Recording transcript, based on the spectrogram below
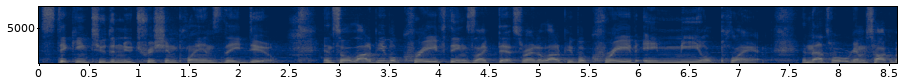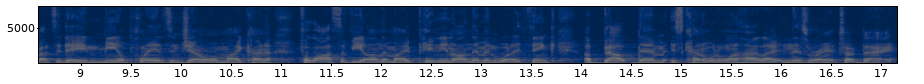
sticking to the nutrition plans they do. And so a lot of people crave things like this, right? A lot of people crave a meal plan. And that's what we're going to talk about today, and meal plans in general and my kind of philosophy on them, my opinion on them, and what I think about them is kind of what I want to highlight in this rant today.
